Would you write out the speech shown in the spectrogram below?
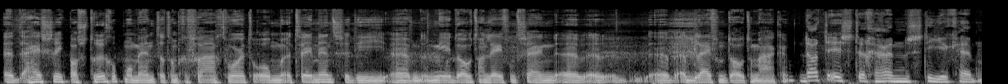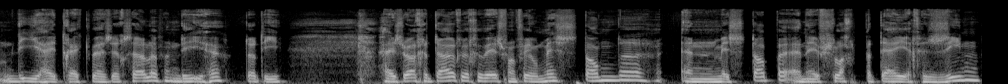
hij schrikt pas terug op het moment dat hem gevraagd wordt... om twee mensen die meer dood dan levend zijn... blijvend dood te maken. Dat is de grens die, ik hem, die hij trekt bij zichzelf. En die, hè, dat hij, hij is wel getuige geweest van veel misstanden en misstappen... en heeft slachtpartijen gezien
